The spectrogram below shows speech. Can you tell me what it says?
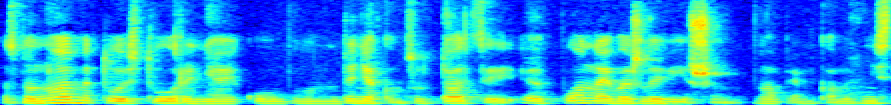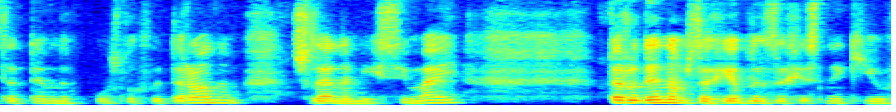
основною метою створення якого було надання консультацій е, по найважливішим напрямкам адміністративних послуг ветеранам, членам їх сімей та родинам загиблих захисників.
